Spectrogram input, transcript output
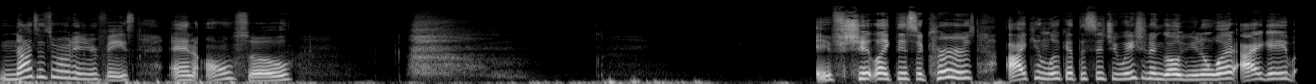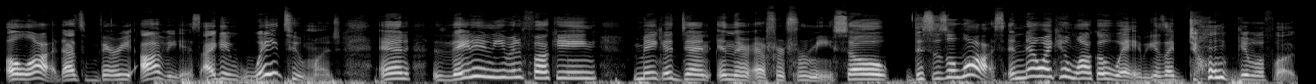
not to throw it in your face, and also if shit like this occurs, I can look at the situation and go, you know what? I gave a lot. That's very obvious. I gave way too much. And they didn't even fucking make a dent in their effort for me. So this is a loss. And now I can walk away because I don't give a fuck.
